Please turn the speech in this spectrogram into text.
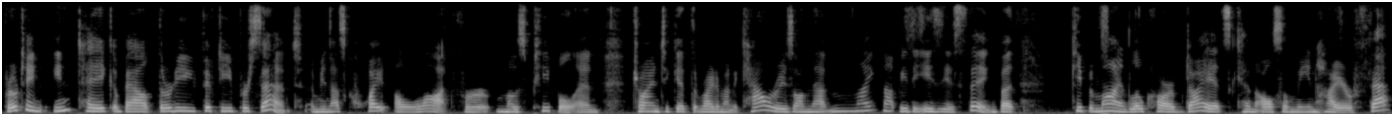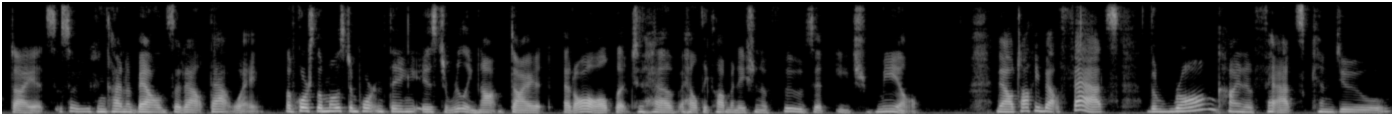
protein intake about 30 50%. I mean, that's quite a lot for most people, and trying to get the right amount of calories on that might not be the easiest thing. But keep in mind, low carb diets can also mean higher fat diets, so you can kind of balance it out that way. Of course, the most important thing is to really not diet at all, but to have a healthy combination of foods at each meal. Now, talking about fats, the wrong kind of fats can do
